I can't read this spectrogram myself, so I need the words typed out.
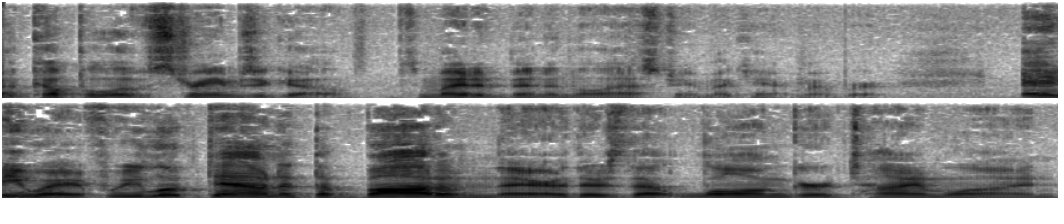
a couple of streams ago. It might have been in the last stream, I can't remember. Anyway, if we look down at the bottom there, there's that longer timeline,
